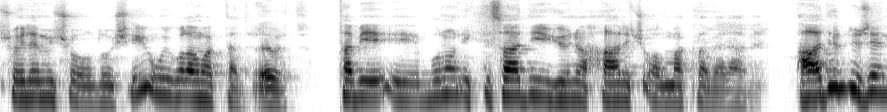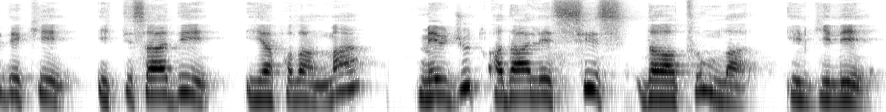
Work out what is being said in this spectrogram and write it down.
söylemiş olduğu şeyi uygulamaktadır. Evet. Tabii e, bunun iktisadi yönü hariç olmakla beraber. Adil düzendeki iktisadi yapılanma mevcut adaletsiz dağıtımla ilgili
